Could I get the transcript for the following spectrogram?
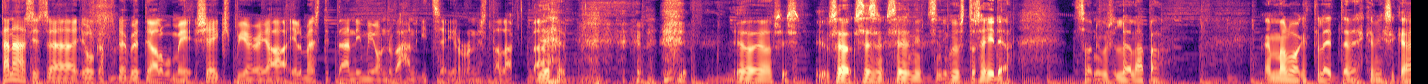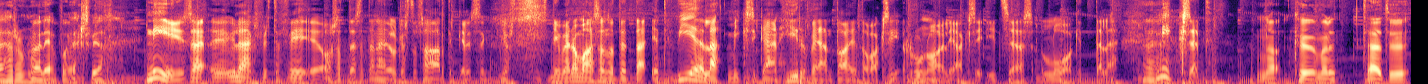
Tänään siis äh, julkaistu debyyttialbumi Shakespeare ja ilmeisesti tämä nimi on vähän itseironista läppää. Jep. joo, joo, siis se, se, se, se, se, se niinku just se idea. Se on niinku silleen läpällä. En mä luokittele itseäni ehkä miksikään ihan runoilijapojaksi vielä. Niin, sä yleäks.fi osoitteessa tänään julkaistussa artikkelissa just nimenomaan sanot, että et vielä miksikään hirveän taitavaksi runoilijaksi itse asiassa luokittele. Eh. Mikset? No kyllä, mä nyt täytyy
